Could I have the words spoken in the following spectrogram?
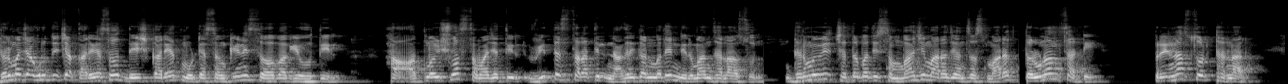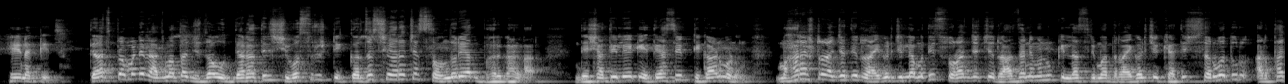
धर्मजागृतीच्या कार्यासह देशकार्यात मोठ्या संख्येने सहभागी होतील. हा आत्मविश्वास समाजातील विविध स्तरातील नागरिकांमध्ये निर्माण झाला असून धर्मवीर छत्रपती संभाजी महाराज यांचं स्मारक तरुणांसाठी प्रेरणास्रोत ठरणार हे नक्कीच. त्याचप्रमाणे राजमाता जिजाऊ उद्यानातील शिवसृष्टी कर्जत शहराच्या सौंदर्यात भर घालणार. देशातील एक ऐतिहासिक ठिकाण म्हणून महाराष्ट्र राज्यातील रायगड जिल्ह्यामध्ये स्वराज्याची राजधानी म्हणून किल्ला श्रीमद रायगडची ख्याती सर्वदूर अर्थात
